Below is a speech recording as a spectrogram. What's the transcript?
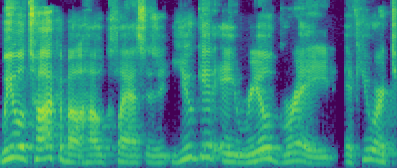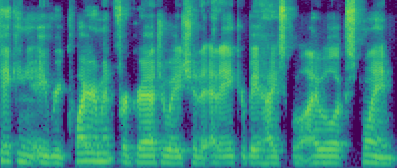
We will talk about how classes, you get a real grade if you are taking a requirement for graduation at Anchor Bay High School. I will explain.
